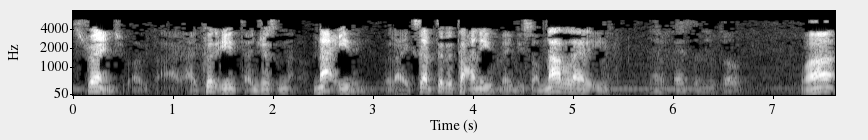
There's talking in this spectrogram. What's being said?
Strange. I, I could eat, I'm just n- not eating. But I accepted a ta'anit maybe, so I'm not allowed to eat. Not a fast on Yom Tov? What?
